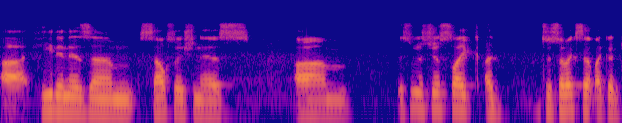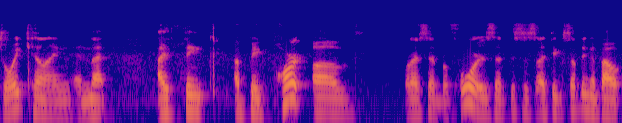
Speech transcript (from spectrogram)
uh, hedonism, selfishness. Um, this was just like a, to some extent, like a joy killing, and that I think a big part of what I said before is that this is, I think, something about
